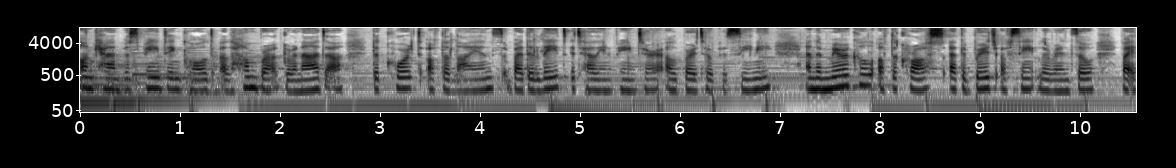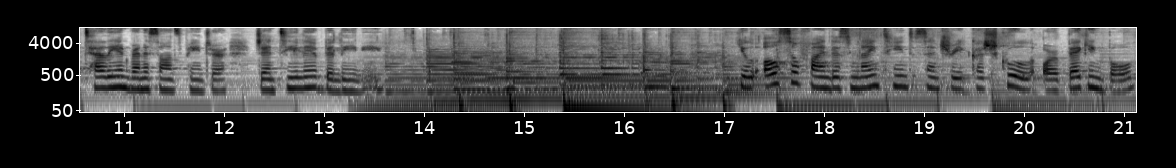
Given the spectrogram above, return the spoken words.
On canvas painting called Alhambra Granada, The Court of the Lions by the late Italian painter Alberto Pasini, and The Miracle of the Cross at the Bridge of St. Lorenzo by Italian Renaissance painter Gentile Bellini. You'll also find this 19th century kashkul or begging bowl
